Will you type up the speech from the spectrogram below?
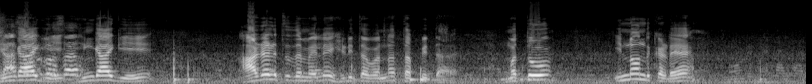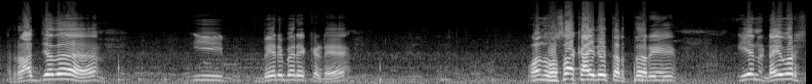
ಹಿಂಗಾಗಿ ಹಿಂಗಾಗಿ ಆಡಳಿತದ ಮೇಲೆ ಹಿಡಿತವನ್ನು ತಪ್ಪಿದ್ದಾರೆ. ಮತ್ತು ಇನ್ನೊಂದು ಕಡೆ ರಾಜ್ಯದ ಈ ಬೇರೆ ಬೇರೆ ಕಡೆ ಒಂದು ಹೊಸ ಕಾಯ್ದೆ ತರ್ತಾರೆ. ಏನು ಡೈವರ್ಸ್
